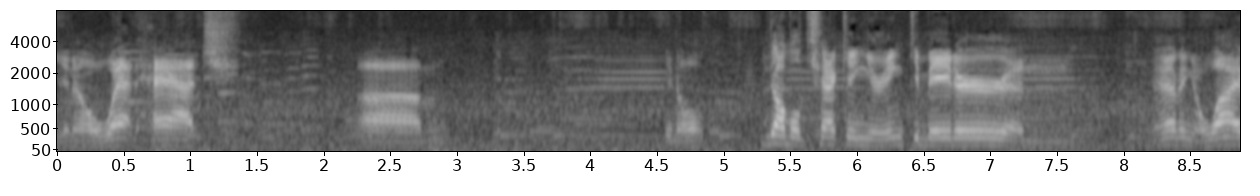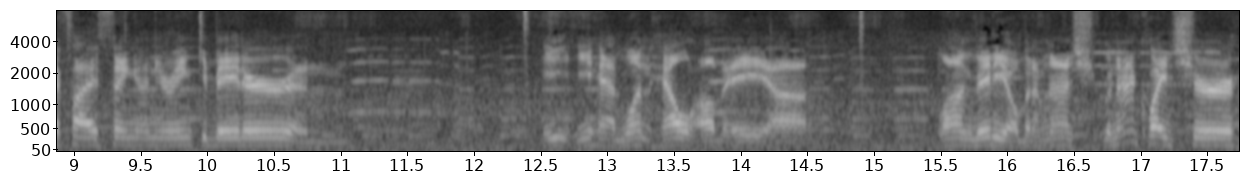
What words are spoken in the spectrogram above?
you know, wet hatch, um, you know, double checking your incubator and having a Wi Fi thing on your incubator. And he, he had one hell of a uh, long video, but I'm not, we're not quite sure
